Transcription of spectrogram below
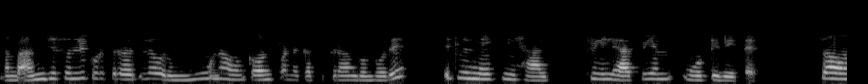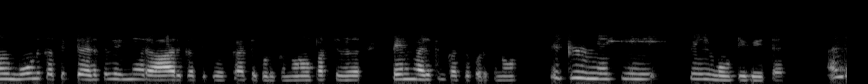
நம்ம அஞ்சு சொல்லி கொடுக்கறதுல ஒரு மூணு அவன் கவுண்ட் பண்ண கத்துக்கிறாங்கும் போது it will make me hap feel happy and motivated so அவன் மூணு கத்துக்கிட்ட இடத்துல இன்னொரு ஆறு கத்து கற்றுக் கொடுக்கணும். பத்து டென் வரைக்கும் கற்றுக் கொடுக்கணும். It will make me feel motivated and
